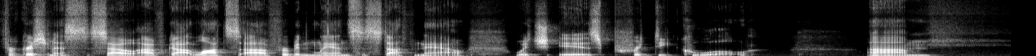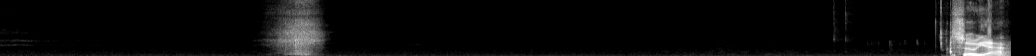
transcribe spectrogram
for Christmas. So I've got lots of Forbidden Lands stuff now, which is pretty cool. Um, so yeah,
